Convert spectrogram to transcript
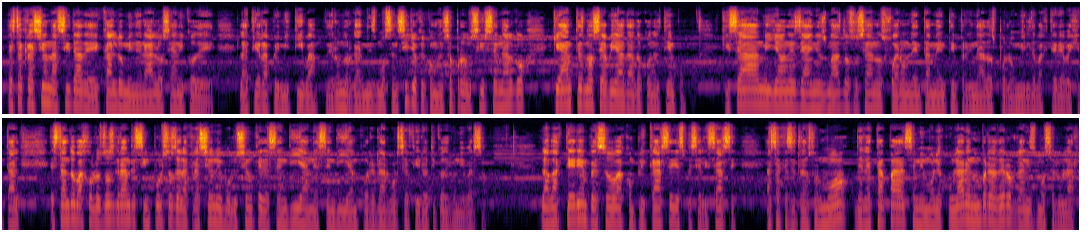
esta creación nacida de caldo mineral oceánico de la Tierra primitiva era un organismo sencillo que comenzó a producirse en algo que antes no se había dado con el tiempo. Quizá millones de años más los océanos fueron lentamente impregnados por la humilde bacteria vegetal, estando bajo los dos grandes impulsos de la creación y evolución que descendían y ascendían por el árbol sefirótico del universo. La bacteria empezó a complicarse y especializarse, hasta que se transformó de la etapa semimolecular en un verdadero organismo celular.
